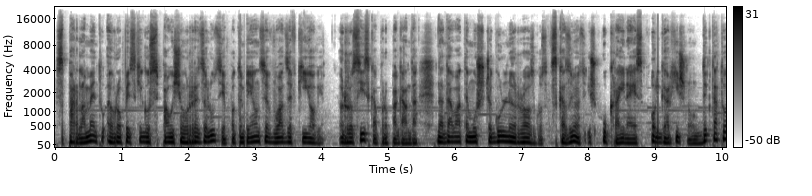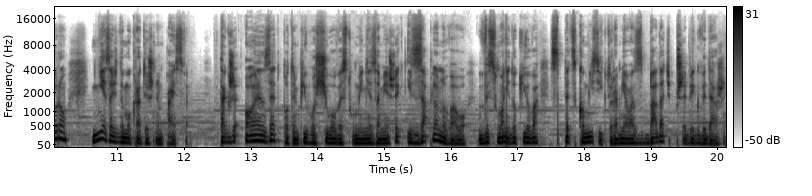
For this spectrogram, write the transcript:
Z Parlamentu Europejskiego sypały się rezolucje potępiające władze w Kijowie. Rosyjska propaganda nadała temu szczególny rozgłos, wskazując, iż Ukraina jest oligarchiczną dyktaturą, nie zaś demokratycznym państwem. Także ONZ potępiło siłowe stłumienie zamieszek i zaplanowało wysłanie do Kijowa speckomisji, która miała zbadać przebieg wydarzeń.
